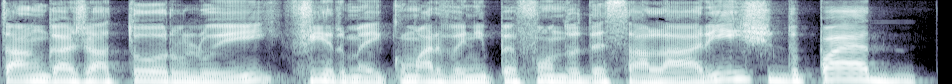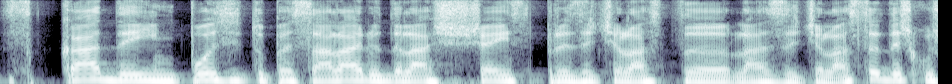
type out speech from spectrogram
angajatorului firmei, cum ar veni pe fondul de salarii și după aia scade impozitul pe salariu de la 16% la 10%, deci cu 6%,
